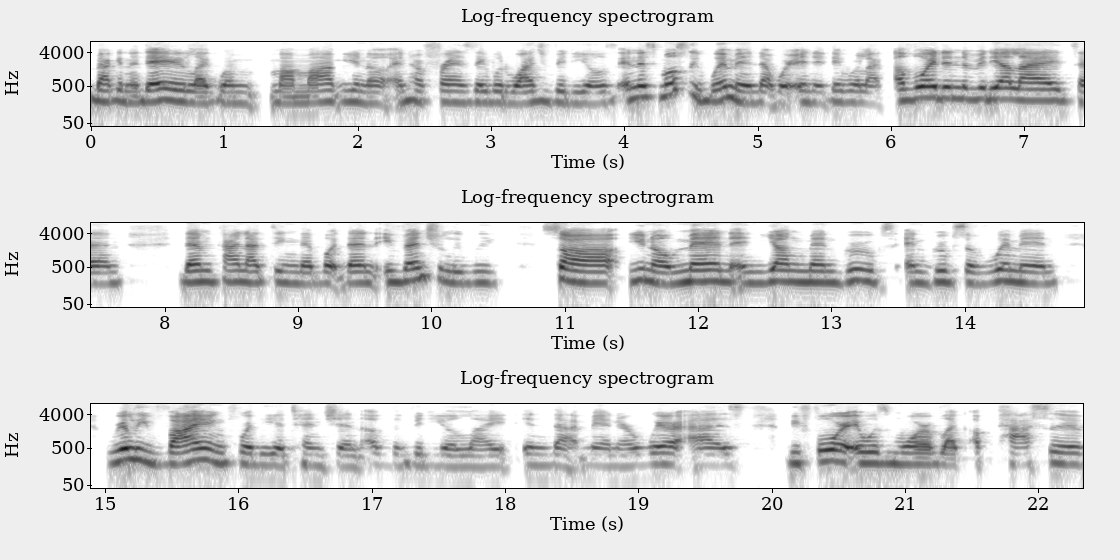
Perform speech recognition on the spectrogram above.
back in the day like when my mom you know and her friends they would watch videos and it's mostly women that were in it they were like avoiding the video lights and them kind of thing that but then eventually we saw you know men and young men groups and groups of women really vying for the attention of the video light in that manner whereas before it was more of like a passive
